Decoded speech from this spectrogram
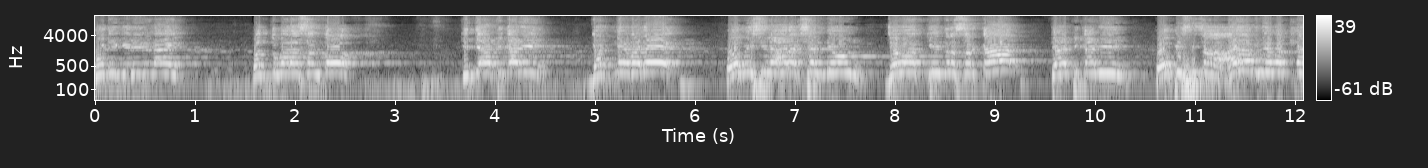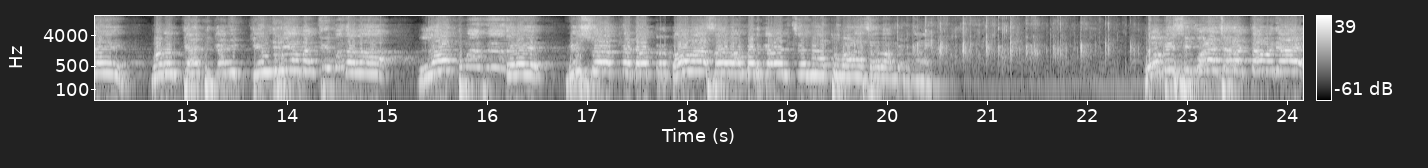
गोडी गेलेली नाही. पण तुम्हाला सांगतो की त्या ठिकाणी घटनेमध्ये ओबीसीला आरक्षण देऊन जेव्हा केंद्र सरकार त्या ठिकाणी ओबीसीचा आयोग नेमत नाही. म्हणून त्या ठिकाणी केंद्रीय मंत्रिपदाला लात मारणारे विश्वरत्न डॉक्टर बाबासाहेब आंबेडकरांचे नातू बाळासाहेब आंबेडकर. ओबीसी कोणाच्या रक्तामध्ये आहे?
